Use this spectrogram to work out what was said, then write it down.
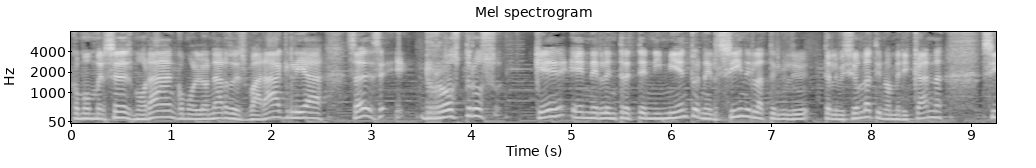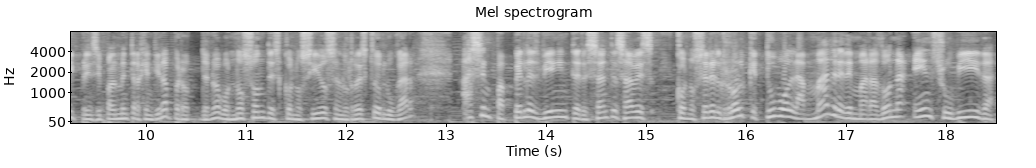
como Mercedes Morán, como Leonardo Esbaraglia, ¿sabes? Eh, rostros que en el entretenimiento, en el cine y la televisión latinoamericana, sí, principalmente Argentina, pero de nuevo, no son desconocidos en el resto del lugar, hacen papeles bien interesantes, ¿sabes? Conocer el rol que tuvo la madre de Maradona en su vida,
